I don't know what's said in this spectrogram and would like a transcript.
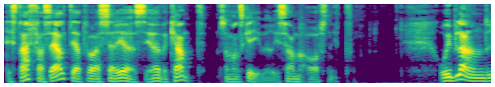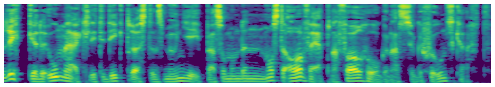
Det straffar sig alltid att vara seriös i överkant, som han skriver i samma avsnitt. Och ibland rycker det omärkligt i diktröstens mungipa som om den måste avväpna farhågornas suggestionskraft.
